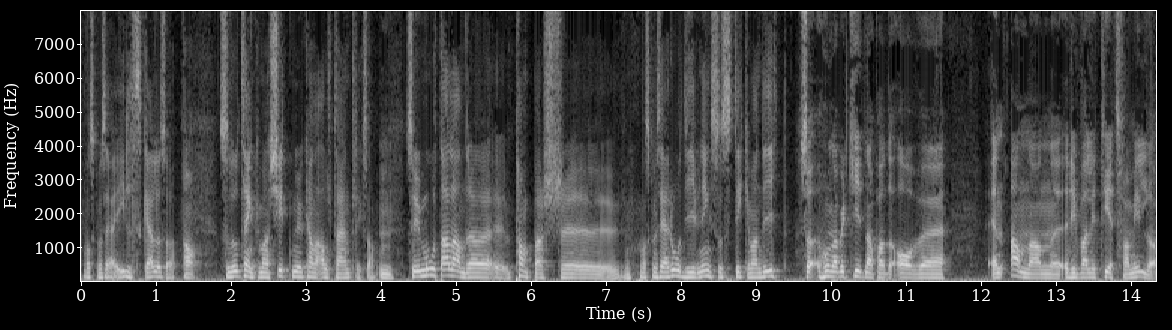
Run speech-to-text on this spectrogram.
vad ska man säga, ilska eller så. Ja. Så då tänker man shit nu kan allt ha hänt liksom. Mm. Så emot alla andra eh, pampars, eh, vad ska man säga, rådgivning så sticker man dit. Så hon har blivit kidnappad av eh, en annan rivalitetsfamilj då?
